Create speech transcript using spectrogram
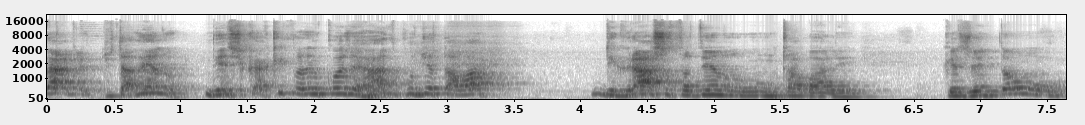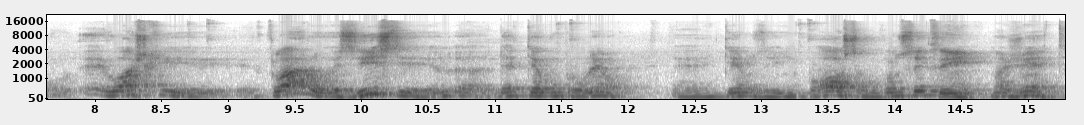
ah, tá vendo? Desse ficar aqui fazendo coisa errada, podia estar tá lá. De graça está tendo um trabalho aí. Quer dizer, então, eu acho que, claro, existe, eh, deve ter algum problema é, em termos de impostos, alguma coisa, não sei. Sim. Mas, gente,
